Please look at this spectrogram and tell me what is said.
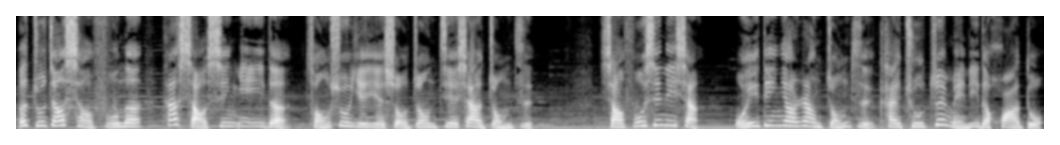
而主角小福呢，他小心翼翼地从树爷爷手中接下种子。小福心里想：“我一定要让种子开出最美丽的花朵。”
